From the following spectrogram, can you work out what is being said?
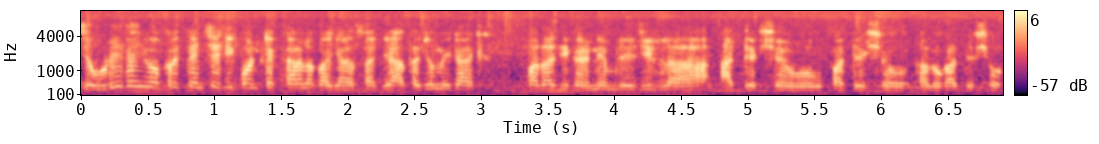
जेवढे काही वापर त्यांच्याशी कॉन्टॅक्ट करायला पाहिजे. असं जे आता जो मी काय पदाधिकारी नेमले जिल्हा अध्यक्ष हो उपाध्यक्ष हो तालुका अध्यक्ष हो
